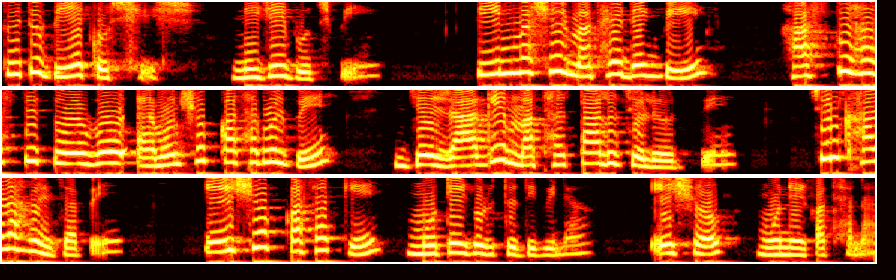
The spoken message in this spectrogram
তুই তো বিয়ে করছিস, নিজেই বুঝবি। তিন মাসের মাথায় দেখবি, হাসতে হাসতে তোর বউ এমন সব কথা বলবে যে রাগে মাথার তালু চলে উঠবে। চুল খাড়া হয়ে যাবে। এইসব কথাকে মোটেই গুরুত্ব দিবি না। এইসব মনের কথা না।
